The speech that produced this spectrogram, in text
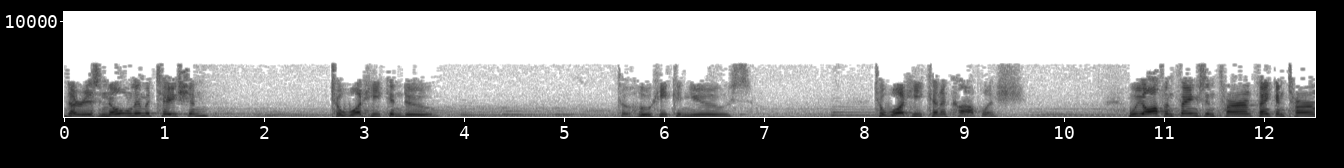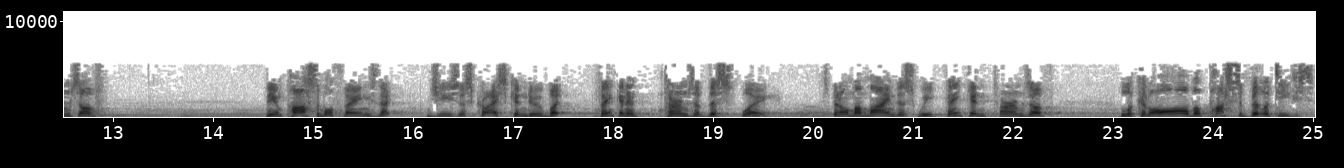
There is no limitation to what He can do, to who He can use, to what He can accomplish. We often think in, term, think in terms of the impossible things that Jesus Christ can do, but thinking in terms of this way, it's been on my mind this week. Think in terms of look at all the possibilities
